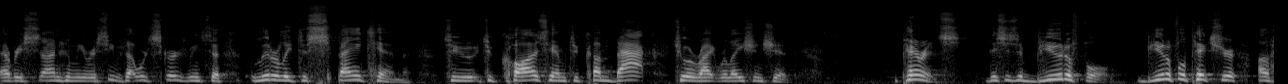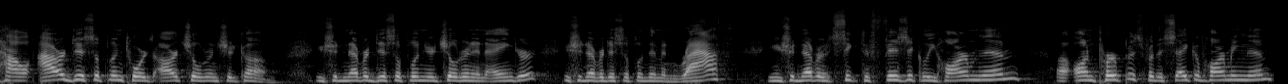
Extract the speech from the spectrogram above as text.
every son whom he receiveth. That word scourge means to literally to spank him, to, to cause him to come back to a right relationship. Parents, this is a beautiful, beautiful picture of how our discipline towards our children should come. You should never discipline your children in anger. You should never discipline them in wrath. You should never seek to physically harm them uh, on purpose for the sake of harming them.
